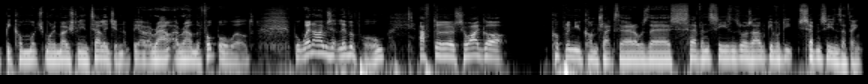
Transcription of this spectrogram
become much more emotionally intelligent around, around the football world. But when I was at Liverpool, after, so I got couple of new contracts there. I was there seven seasons, was I? would Give take seven seasons, I think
